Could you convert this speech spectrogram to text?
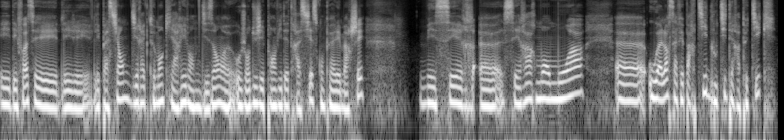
Et des fois, c'est les, les patientes directement qui arrivent en me disant euh, aujourd'hui, j'ai pas envie d'être assis, est-ce qu'on peut aller marcher? Mais c'est euh, c'est rarement moi, ou alors ça fait partie de l'outil thérapeutique,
